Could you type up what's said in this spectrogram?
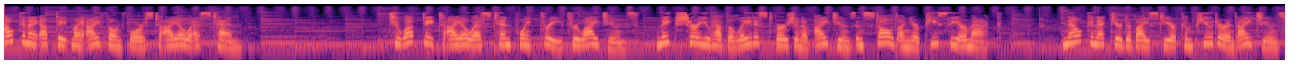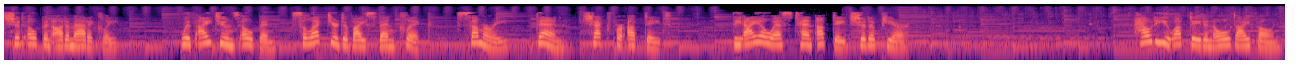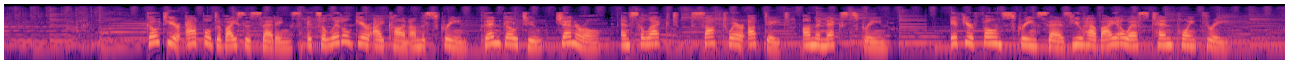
How can I update my iPhone 4s to iOS 10? To update to iOS 10.3 through iTunes, make sure you have the latest version of iTunes installed on your PC or Mac. Now connect your device to your computer and iTunes should open automatically. With iTunes open, select your device then click Summary, then, check for Update. The iOS 10 update should appear. How do you update an old iPhone? Go to your Apple device's settings, it's a little gear icon on the screen, then go to General, and select Software Update, on the next screen. If your phone's screen says you have iOS 10.3,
